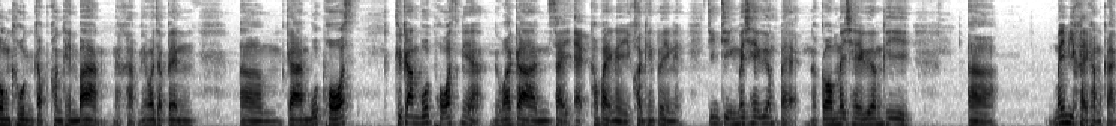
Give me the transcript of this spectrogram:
ลงทุนกับคอนเทนต์บ้างนะครับ ไม่ว่าจะเป็นการ boost post คือการ boost post เนี่ยหรือว่าการใส่แอคเข้าไปในคอนเทนต์ตัวเองเนี่ยจริง ๆ ไม่ใช่เรื่องแปลก แล้วก็ไม่ใช่เรื่องที่ไม่มีใครทำกัน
